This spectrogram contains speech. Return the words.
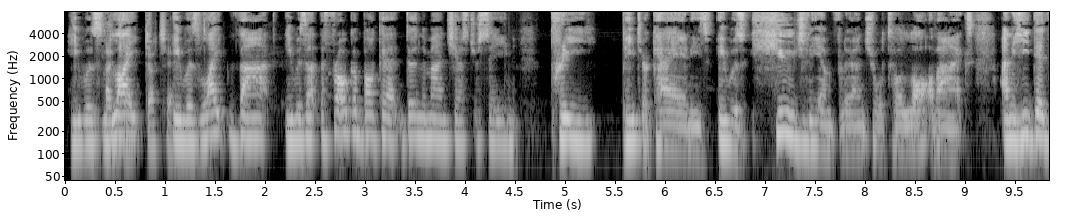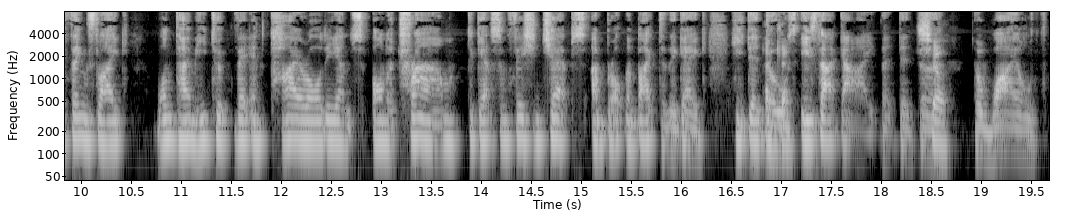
He was Okay, like gotcha. he was like that. He was at the Frog and Bucket doing the Manchester scene pre Peter Kay, and he's he was hugely influential to a lot of acts. And he did things like one time he took the entire audience on a tram to get some fish and chips and brought them back to the gig. He did those. Okay. He's that guy that did the Sure. the wild,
